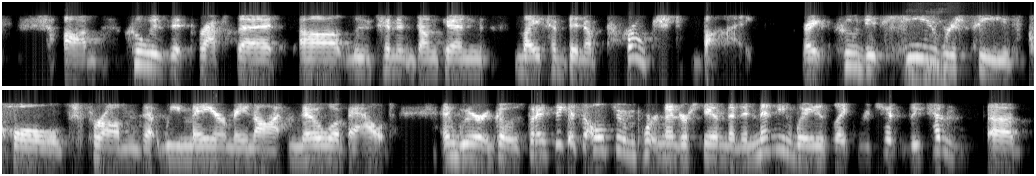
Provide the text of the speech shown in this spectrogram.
um, who is it perhaps that uh, Lieutenant Duncan might have been approached by, right? Who did he mm-hmm. receive calls from that we may or may not know about? and where it goes. But I think it's also important to understand that in many ways, like Lieutenant uh,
